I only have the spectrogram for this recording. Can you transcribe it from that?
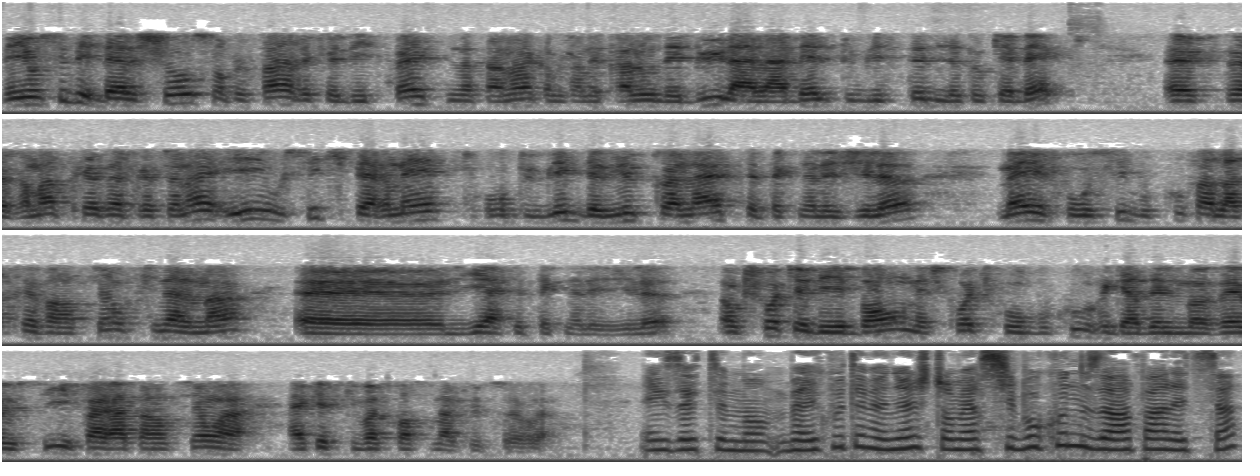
Mais il y a aussi des belles choses qu'on peut faire avec le deepfake, notamment, comme j'en ai parlé au début, la, belle publicité de l'Auto-Québec. Euh, c'est vraiment très impressionnant et aussi qui permet au public de mieux connaître cette technologie-là. Mais il faut aussi beaucoup faire de la prévention, finalement, euh, liée à cette technologie-là. Donc, je crois qu'il y a des bons, mais je crois qu'il faut beaucoup regarder le mauvais aussi et faire attention à, à ce qui va se passer dans le futur. Exactement. Bah écoute Emmanuel, je te remercie beaucoup de nous avoir parlé de ça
